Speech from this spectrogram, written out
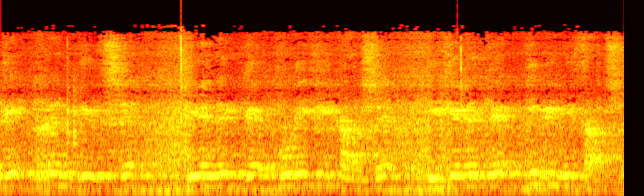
que rendirse, tiene que purificarse y tiene que divinizarse.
